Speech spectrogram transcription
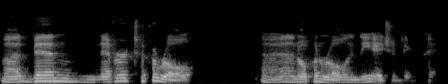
But Ben never took a role, uh, an open role in the agenting thing.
